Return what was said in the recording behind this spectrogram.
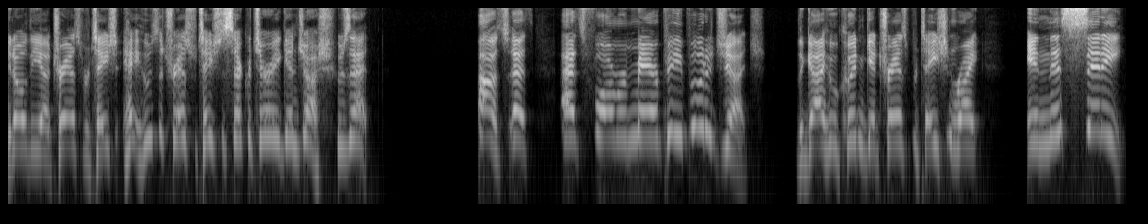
you know, the uh, transportation. Hey, who's the transportation secretary again, Josh? Who's that? Oh, that's, that's former Mayor Pete Buttigieg, the guy who couldn't get transportation right in this city.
